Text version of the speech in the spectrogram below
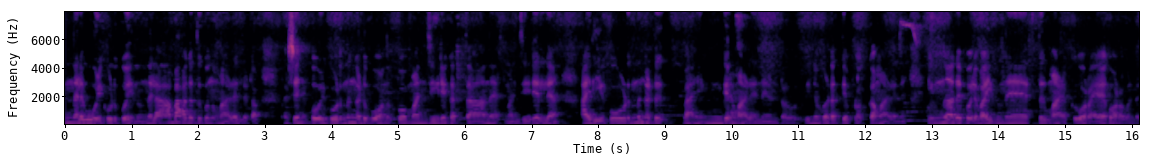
ഇന്നലെ കോഴിക്കോട് പോയിരുന്നു. ഇന്നലെ ആ ഭാഗത്തേക്കൊന്നും മഴ ഇല്ല കേട്ടോ പക്ഷേ കോഴിക്കോട് നിന്ന് ഇങ്ങോട്ട് പോന്നപ്പോൾ മഞ്ചേരിയൊക്കെ എത്താൻ നേരം മഞ്ചേരി അല്ല അരീക്കോട് നിന്ന് ഇങ്ങോട്ട് ഭയങ്കര മഴ തന്നെ കേട്ടോ പിന്നെ ഇവിടെ എത്തിയപ്പോഴൊക്കെ മഴ തന്നെ. ഇന്നും അതേപോലെ വൈകുന്നേരത്ത് മഴക്ക് കുറേ കുറവുണ്ട്.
